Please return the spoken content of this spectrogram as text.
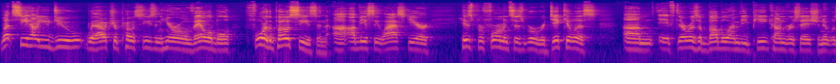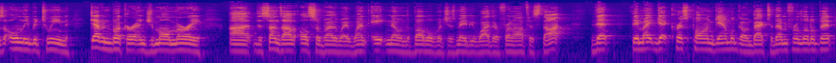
Let's see how you do without your postseason hero available for the postseason. Uh, obviously, last year his performances were ridiculous. Um, if there was a bubble MVP conversation, it was only between Devin Booker and Jamal Murray. Uh, the Suns also, by the way, went 8 0 in the bubble, which is maybe why their front office thought that they might get Chris Paul and gamble, going back to them for a little bit.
